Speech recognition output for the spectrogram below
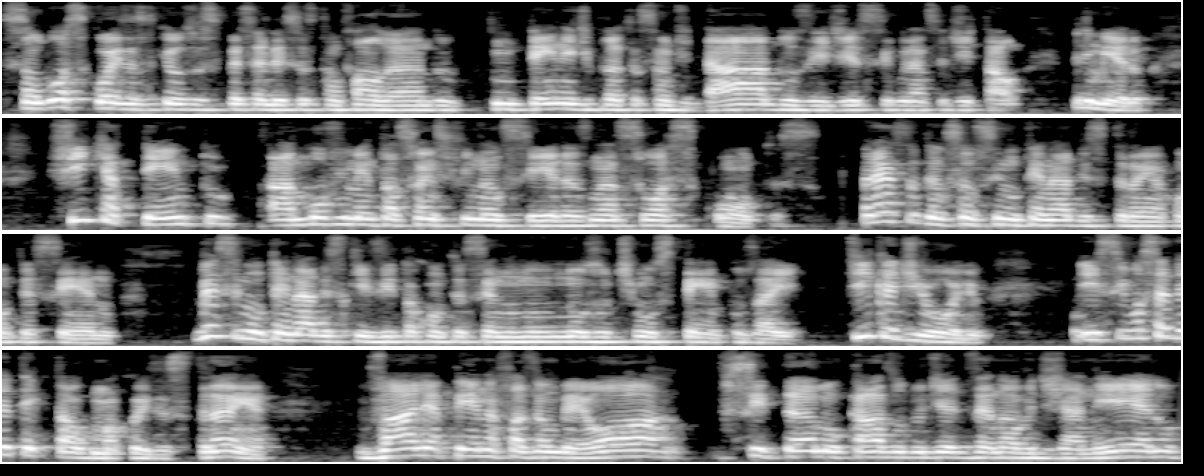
São duas coisas que os especialistas estão falando, que entendem de proteção de dados e de segurança digital. Primeiro, fique atento a movimentações financeiras nas suas contas. Presta atenção se não tem nada estranho acontecendo. Vê se não tem nada esquisito acontecendo no, nos últimos tempos aí. Fica de olho. E se você detectar alguma coisa estranha, Vale a pena fazer um BO, citando o caso do dia 19 de janeiro,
